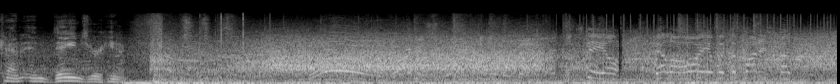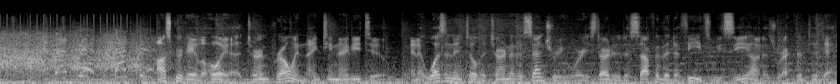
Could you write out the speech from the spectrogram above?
can endanger him. Oscar De La Hoya turned pro in 1992, and it wasn't until the turn of the century where he started to suffer the defeats we see on his record today.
